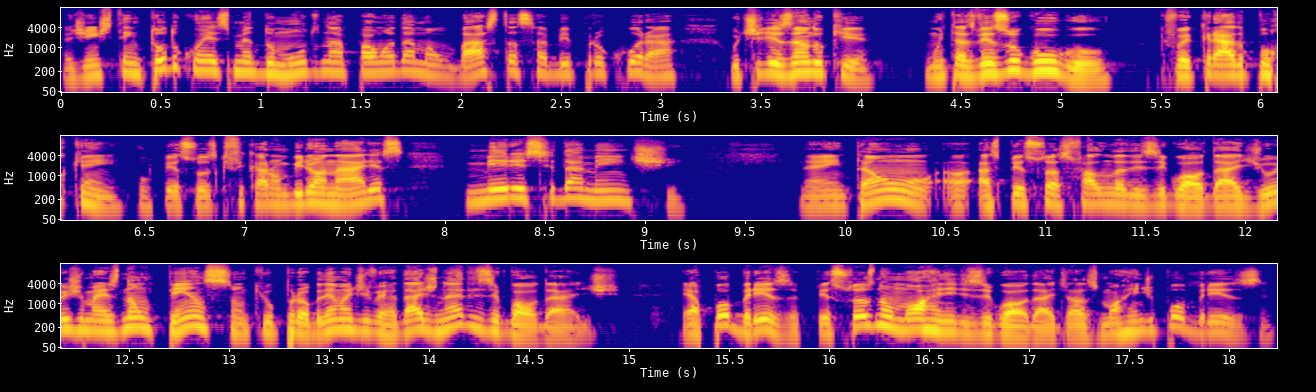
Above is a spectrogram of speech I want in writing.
A gente tem todo o conhecimento do mundo na palma da mão, basta saber procurar. Utilizando o quê? Muitas vezes o Google, que foi criado por quem? Por pessoas que ficaram bilionárias merecidamente. Né? Então, as pessoas falam da desigualdade hoje, mas não pensam que o problema de verdade não é a desigualdade, é a pobreza. Pessoas não morrem de desigualdade, elas morrem de pobreza.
